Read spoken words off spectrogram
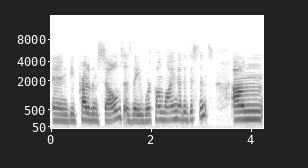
and be proud of themselves as they work online at a distance. Um,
